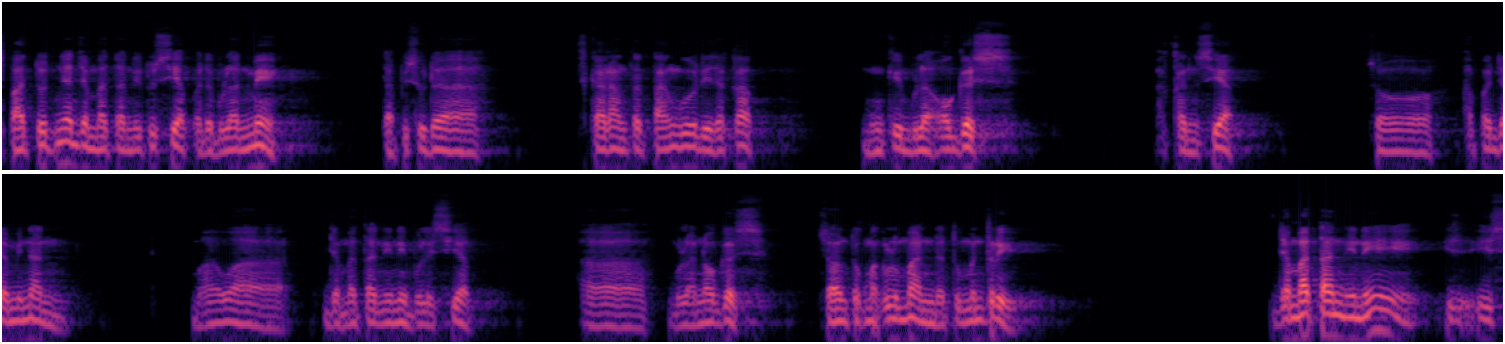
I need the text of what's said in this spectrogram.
sepatutnya jambatan itu siap pada bulan Mei. Tapi sudah sekarang tertangguh dia cakap mungkin bulan Ogos akan siap. So, apa jaminan bahawa jambatan ini boleh siap uh, bulan Ogos? So, untuk makluman Datuk Menteri, jambatan ini is, is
